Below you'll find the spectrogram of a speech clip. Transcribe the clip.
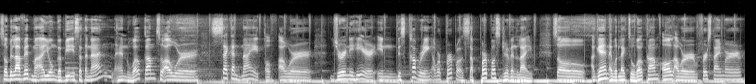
So beloved, maayong gabi sa tanan and welcome to our second night of our journey here in discovering our purpose, a purpose-driven life. So again, I would like to welcome all our first-timer,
